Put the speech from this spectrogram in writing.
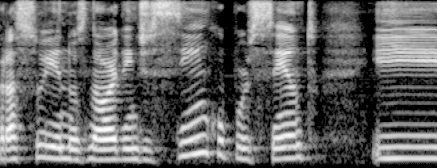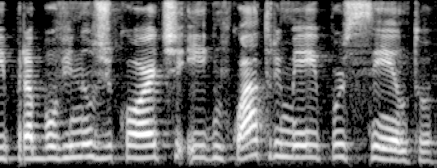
para suínos na ordem de 5% e para bovinos de corte em 4,5%. Uh,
